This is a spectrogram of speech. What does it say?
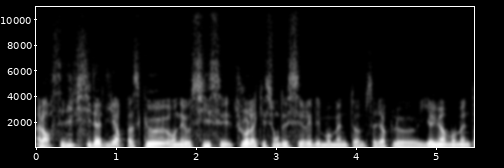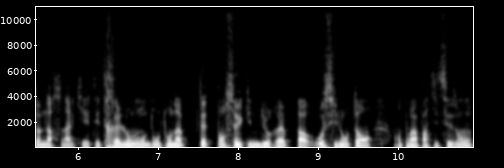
Alors c'est difficile à dire parce que on est aussi, c'est toujours la question des séries, des momentum. C'est-à-dire que il y a eu un momentum d'Arsenal qui a été très long, dont on a peut-être pensé qu'il ne durerait pas aussi longtemps en première partie de saison.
